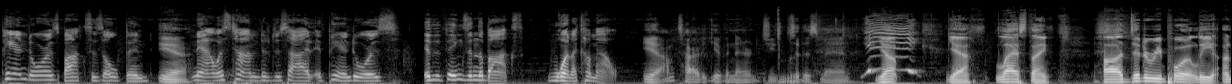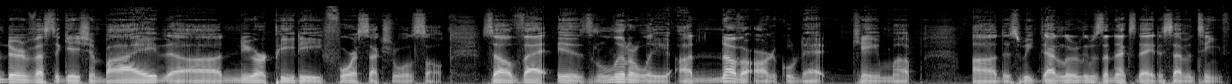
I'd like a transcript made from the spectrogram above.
Pandora's box is open. Yeah. Now it's time to decide if Pandora's if the things in the box want to come out. Yeah, I'm tired of giving energy to this man. Yep. Yeah. Last thing. Uh, Diddy reportedly under investigation by the uh, New York PD for sexual assault. So that is literally another article that came up uh, this week. That literally was the next day, the 17th.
